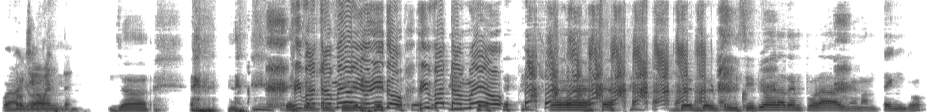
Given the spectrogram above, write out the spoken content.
próximamente? Yo. ¡Sin fantasmeo, Junito! ¡Sin fantasmeo! Desde el principio de la temporada, y me mantengo,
